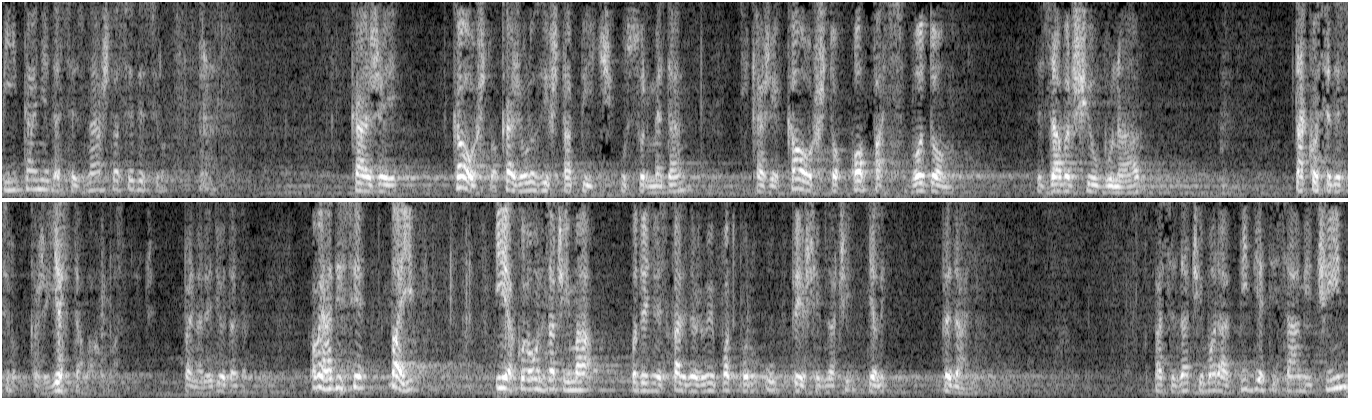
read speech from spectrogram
pitanje da se zna šta se desilo. Kaže kao što kaže ulazi štapić u surmedan i kaže kao što kofa s vodom završi u bunaru tako se desilo kaže jeste Allah poslaniče pa je naredio da ga ovaj hadis je daif Iako on, znači, ima određene stvari, znači, imaju potporu u priješnjim, znači, jeli, predanjima. Pa se, znači, mora vidjeti sami čin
